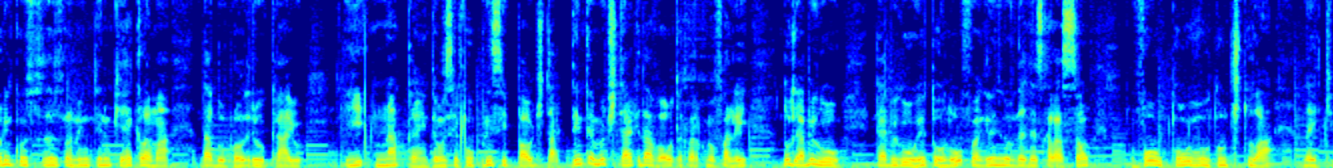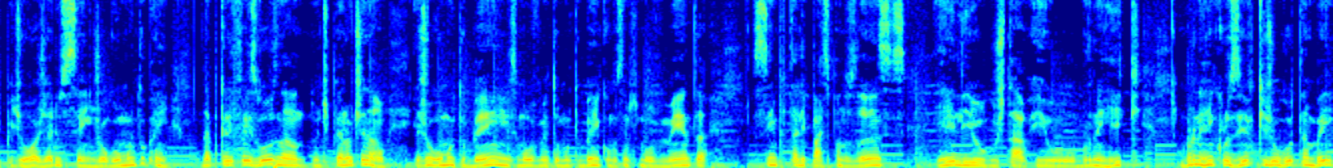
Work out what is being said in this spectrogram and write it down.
Por enquanto os torcedores do Flamengo têm que reclamar da dupla Rodrigo Caio e Natan. Então esse foi o principal destaque. Tem também o destaque da volta, claro, como eu falei, do Gabigol. Gabigol retornou, foi uma grande novidade na escalação, voltou voltou titular na equipe de Rogério Sen. Jogou muito bem. Não é porque ele fez gols não, de pênalti não. Ele jogou muito bem, se movimentou muito bem, como sempre se movimenta, sempre está ali participando dos lances. Ele e o Gustavo e o Bruno Henrique. O Bruno Henrique, inclusive, que jogou também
